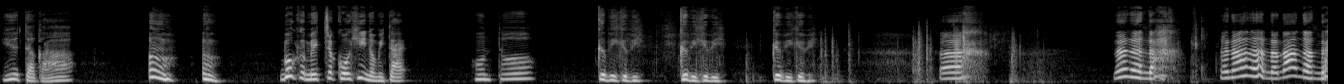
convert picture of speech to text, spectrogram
ゆうたがうん、うん。僕めっちゃコーヒー飲みたい。本当？グビグビ、グビグビ、グビグビ。ああ。なんなんだ？なんなんだ？なんなんだ？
